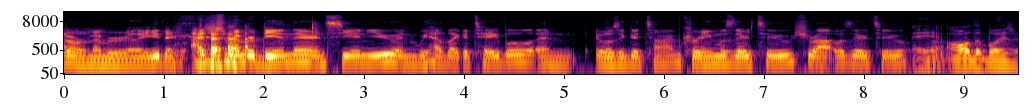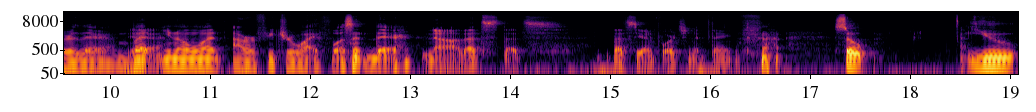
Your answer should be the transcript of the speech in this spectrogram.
don't remember really either. I just remember being there and seeing you, and we had like a table, and it was a good time. Kareem was there too. Sharat was there too. Hey, Um, all the boys were there but Yeah. you know what our future wife wasn't there no, that's that's that's the unfortunate thing. So you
